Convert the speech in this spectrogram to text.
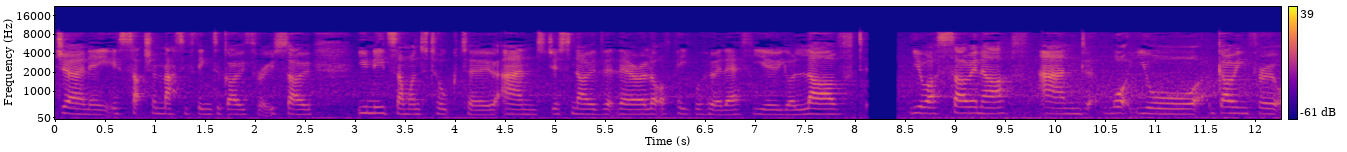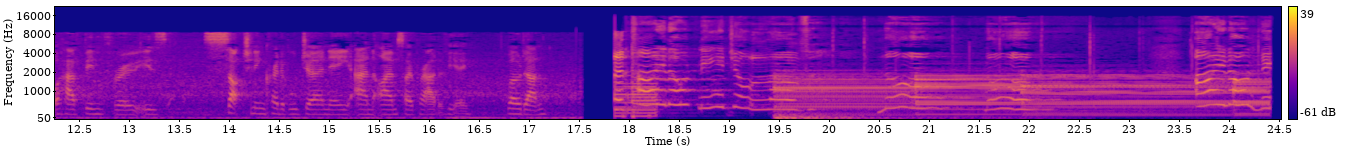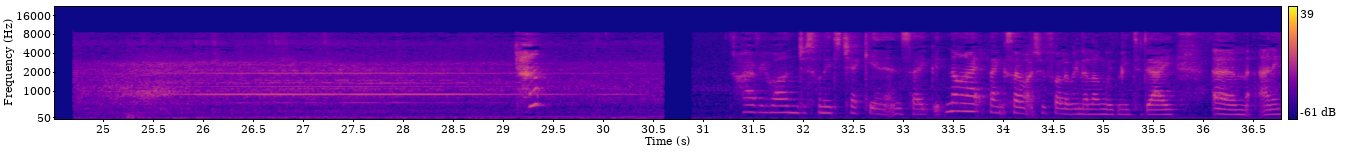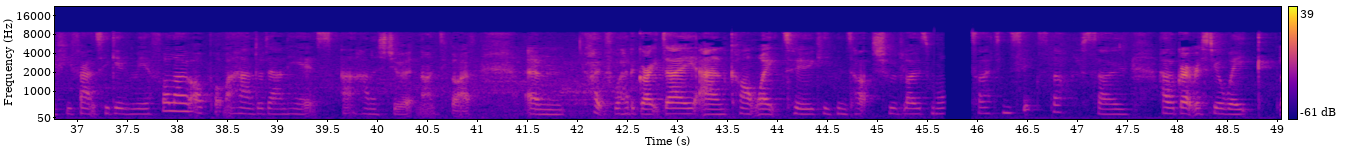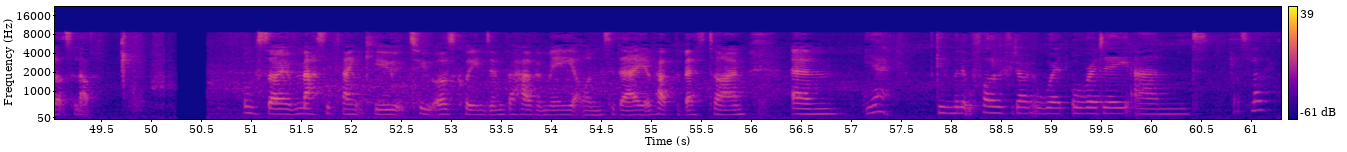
journey is such a massive thing to go through. So you need someone to talk to and just know that there are a lot of people who are there for you. You're loved. You are so enough and what you're going through or have been through is such an incredible journey and I'm so proud of you. Well done. But I don't need your love. No, everyone, just wanted to check in and say good night. Thanks so much for following along with me today. Um, and if you fancy giving me a follow, I'll put my handle down here. It's at Hana Stewart 95. Um, hopefully, had a great day and can't wait to keep in touch with loads more exciting Six stuff. So, have a great rest of your week. Lots of love. Also, massive thank you to Ausqueendom for having me on today. I've had the best time. Um, yeah, give them a little follow if you don't already, and of love.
